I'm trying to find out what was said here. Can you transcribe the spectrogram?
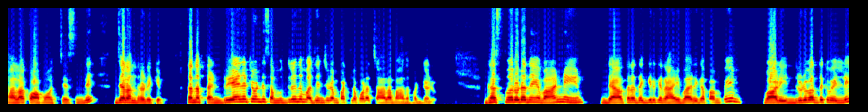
చాలా కోపం వచ్చేసింది జలంధరుడికి. తన తండ్రి అయినటువంటి సముద్రుని మధించడం పట్ల కూడా చాలా బాధపడ్డాడు. ఘస్మరుడనే వాణ్ణి దేవతల దగ్గరికి రాయబారిగా పంపి వాడు ఇంద్రుడి వద్దకు వెళ్ళి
